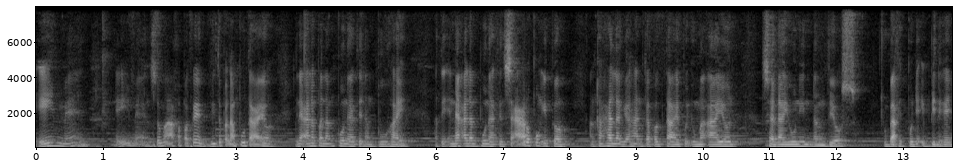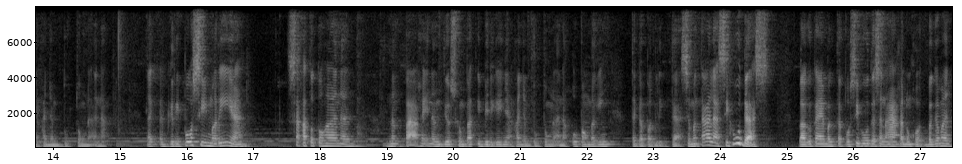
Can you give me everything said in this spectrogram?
Amen. Amen. So mga kapatid, dito pa lang po tayo. Inaalam pa lang po natin ang buhay. At inaalam po natin sa araw pong ito, ang kahalagahan kapag tayo po umaayon sa layunin ng Diyos. Bakit po niya ibinigay ang kanyang bugtong na anak. Nag-agree po si Maria sa katotohanan ng pakay ng Diyos kung ba't ibinigay niya ang kanyang bugtong na anak upang maging tagapagligtas. Samantala, si Judas, bago tayo magtapos, si Judas ang nakakalungkot. Bagaman,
